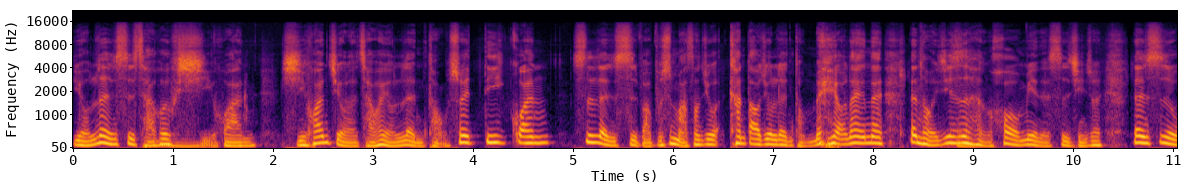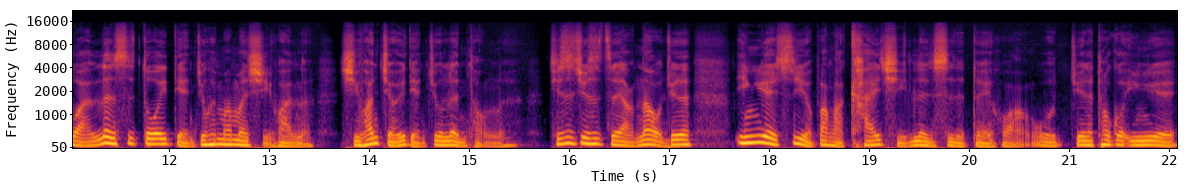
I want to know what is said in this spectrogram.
有认识才会喜欢，喜欢久了才会有认同。所以第一关是认识吧，不是马上就看到就认同。没有，那那认同已经是很后面的事情。所以认识完，认识多一点，就会慢慢喜欢了。喜欢久一点就认同了。其实就是这样。那我觉得音乐是有办法开启认识的对话。我觉得透过音乐，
